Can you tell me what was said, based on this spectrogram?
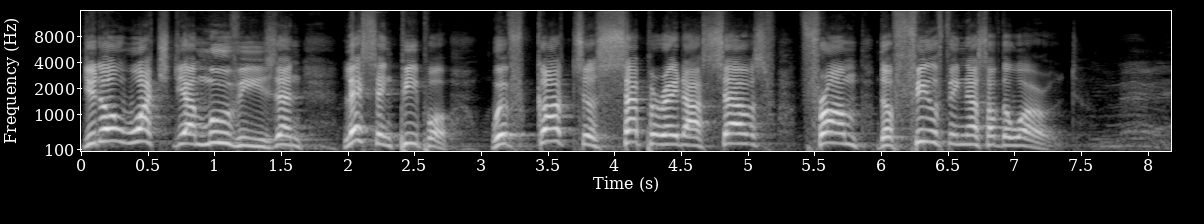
You don't watch their movies. And listen, people, we've got to separate ourselves from the filthiness of the world. Amen.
